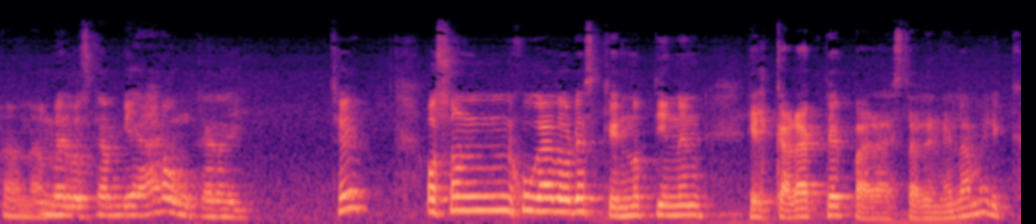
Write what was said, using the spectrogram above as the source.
No, no, Me los cambiaron, caray. Sí. O son jugadores que no tienen el carácter para estar en el América,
